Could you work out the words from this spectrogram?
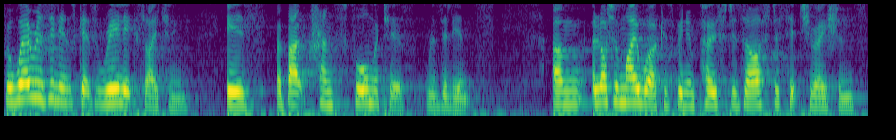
But where resilience gets really exciting is about transformative resilience. Um, a lot of my work has been in post-disaster situations,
